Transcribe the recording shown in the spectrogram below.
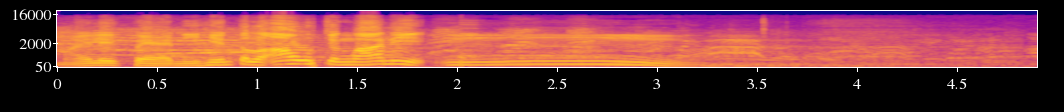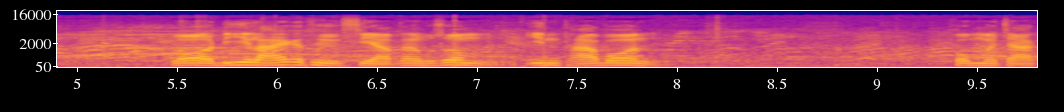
หมายเลข8นี่เห็นตลอดเอ้าจังหวะนี่อืมรอดีร้ายก็ถือเสียบท่านผู้ชมอินทาบอลคมมาจาก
